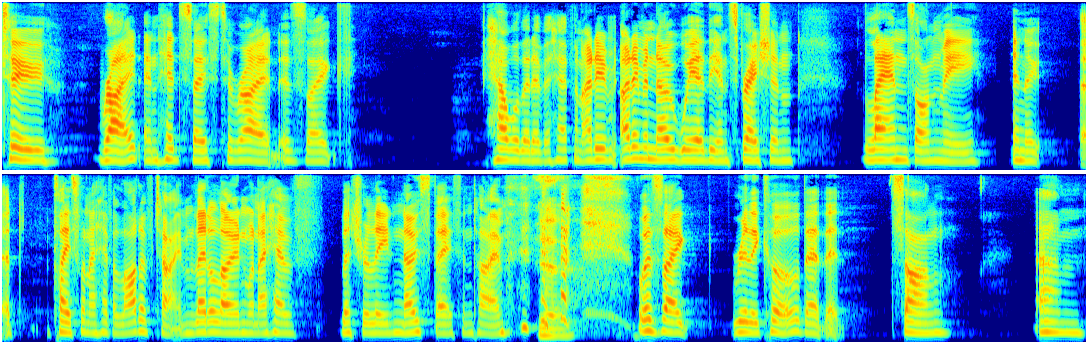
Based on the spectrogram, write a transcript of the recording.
to write and headspace to write is like how will that ever happen? I don't I don't even know where the inspiration lands on me in a, a place when I have a lot of time, let alone when I have literally no space and time. Yeah. was like really cool that that song um,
